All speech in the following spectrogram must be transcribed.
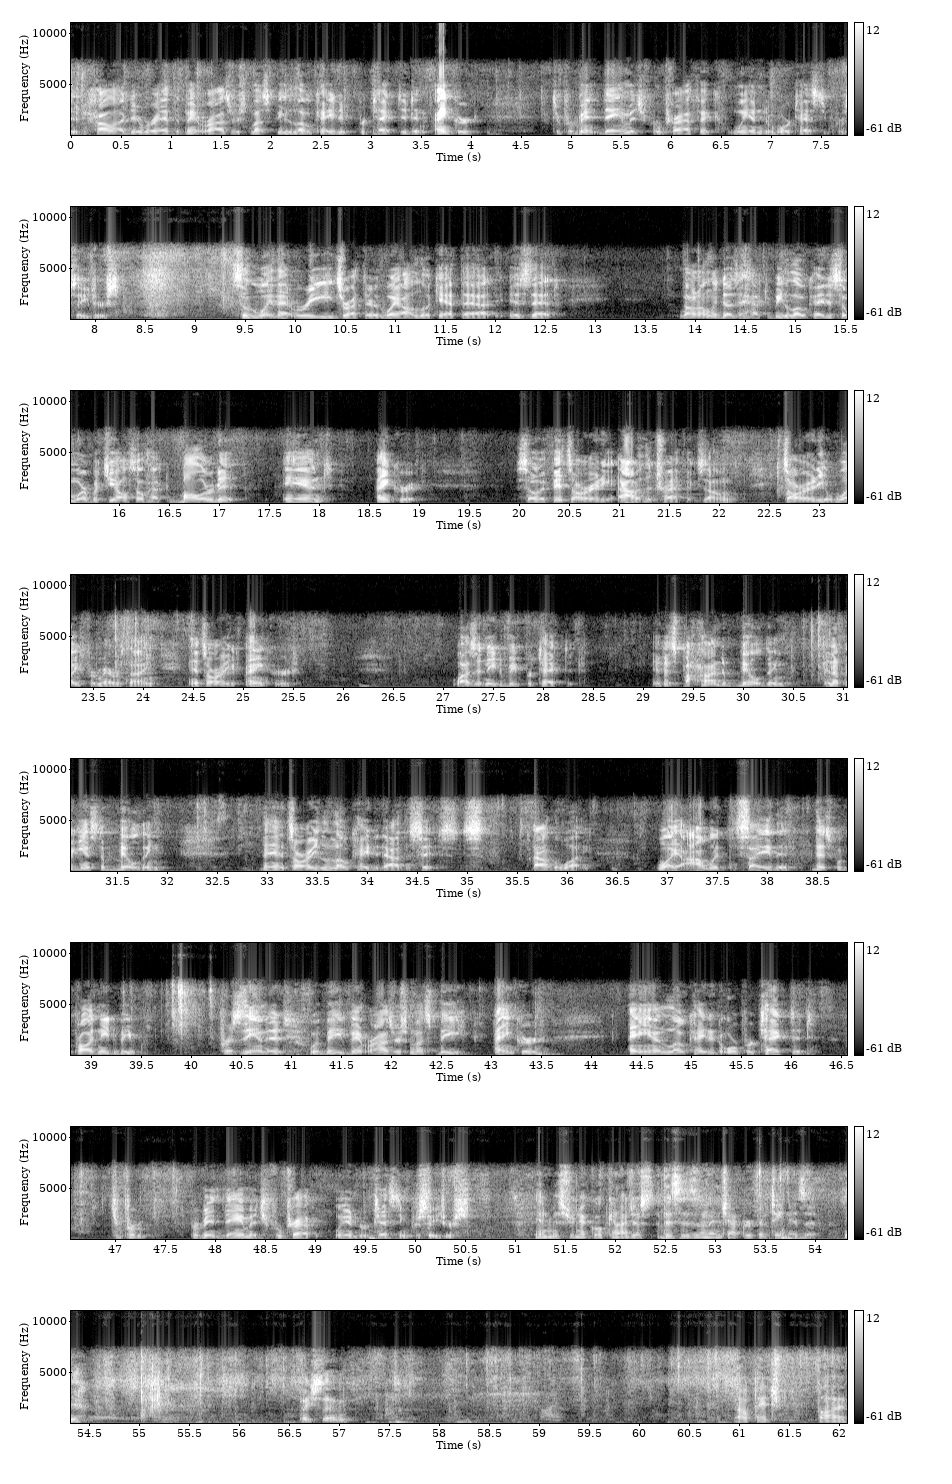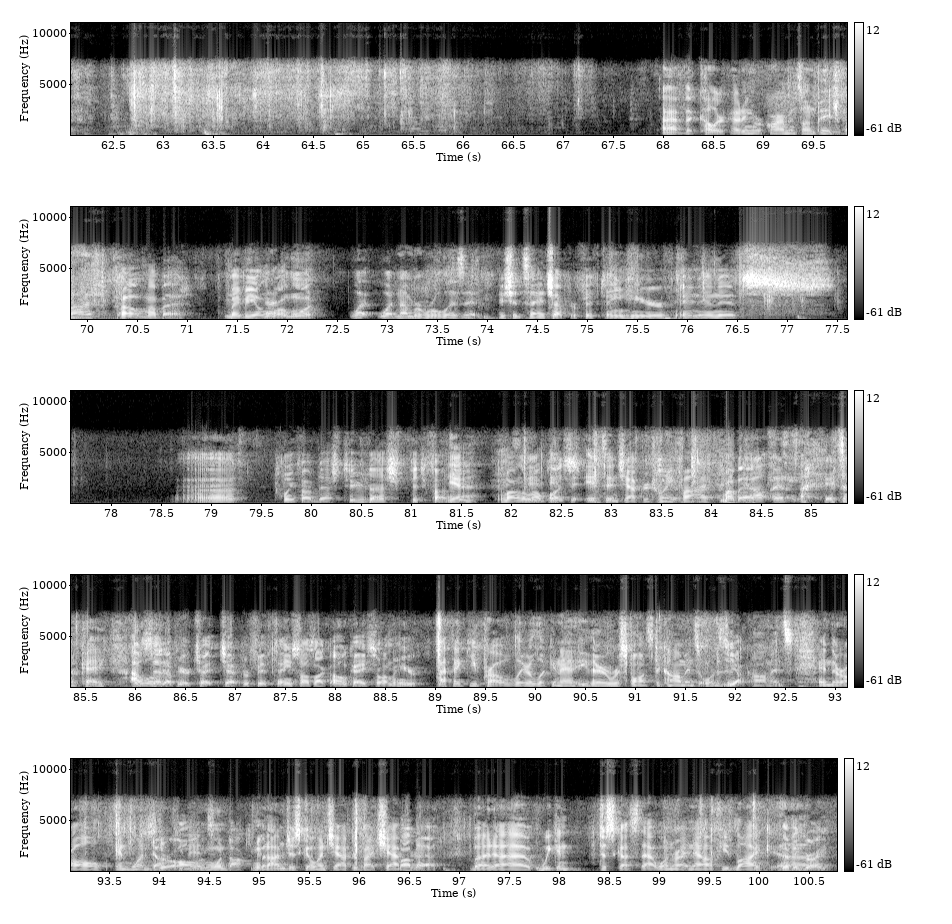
it's highlighted in red. The vent risers must be located, protected, and anchored to prevent damage from traffic, wind, or testing procedures. So the way that reads right there, the way I look at that is that not only does it have to be located somewhere, but you also have to bollard it and anchor it. So if it's already out of the traffic zone, it's already away from everything, and it's already anchored, why does it need to be protected? If it's behind a building and up against a building, then it's already located out of the out of the way. Way I would say that this would probably need to be presented would be vent risers must be anchored and located or protected to pre- prevent damage from traffic, wind, or testing procedures. And Mr. Nickel, can I just, this isn't in chapter 15, is it? Yeah. Page seven. Oh, page five. I have the color coding requirements on page five. Oh, my bad. Maybe may be on the Uh, wrong one. What what number rule is it? It should say Chapter 15 here, and then it's uh, 25-2-55. Yeah. Am I in the wrong place? It's, it's in chapter 25. My bad. And I'll- and it's okay. I will. said up here cha- chapter 15, so I was like, oh, okay, so I'm here. I think you probably are looking at either response to comments or to zip Yeah. comments, and they're all in one They're document. all in one document. But I'm just going chapter by chapter. My bad. But uh, we can discuss that one right now if you'd like. That'd be Uh, great.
